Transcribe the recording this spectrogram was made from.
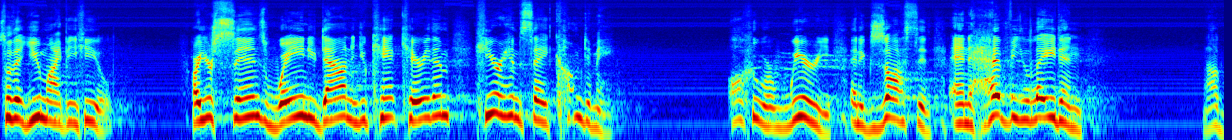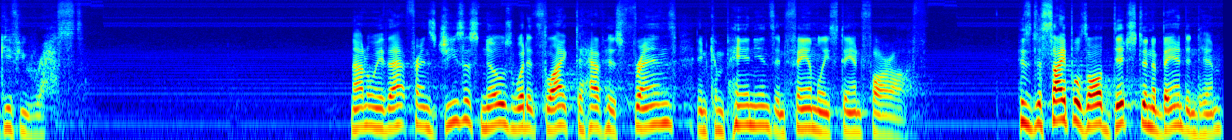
so that you might be healed. Are your sins weighing you down and you can't carry them? Hear him say, Come to me. All who are weary and exhausted and heavy laden, and I'll give you rest. Not only that, friends, Jesus knows what it's like to have his friends and companions and family stand far off. His disciples all ditched and abandoned him.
